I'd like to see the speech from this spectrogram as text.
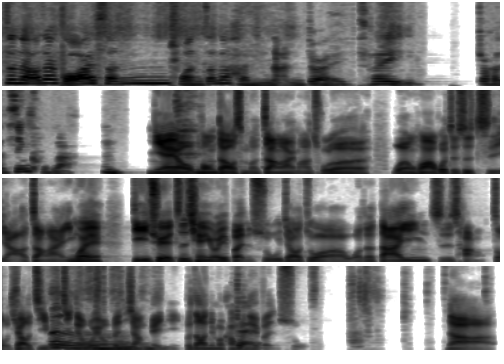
真的要在国外生存，真的很难，对，所以就很辛苦啦。嗯你也有碰到什么障碍吗？除了文化或者是职涯障碍？因为的确之前有一本书叫做呃《我的大英职场走跳记》，我记得我有分享嗯给你，不知道你有没有看过那本书？那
